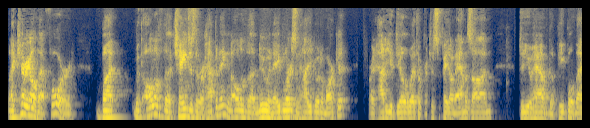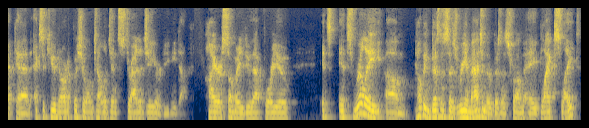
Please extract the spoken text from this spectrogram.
And I carry all that forward. But with all of the changes that are happening and all of the new enablers and how you go to market, right? How do you deal with or participate on Amazon? Do you have the people that can execute an artificial intelligence strategy, or do you need to hire somebody to do that for you? It's it's really um, helping businesses reimagine their business from a blank slate.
